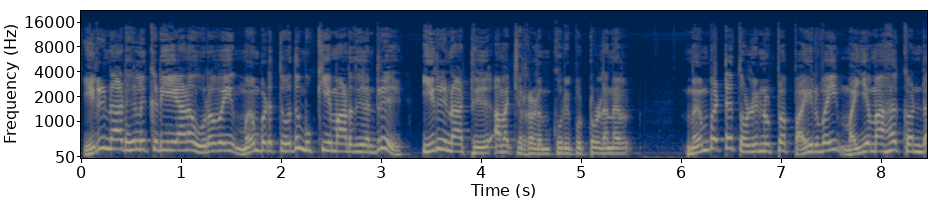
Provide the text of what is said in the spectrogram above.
இரு நாடுகளுக்கிடையேயான உறவை மேம்படுத்துவது முக்கியமானது என்று இரு நாட்டு அமைச்சர்களும் குறிப்பிட்டுள்ளனர். மேம்பட்ட தொழில்நுட்ப பயிர்வை மையமாக கொண்ட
